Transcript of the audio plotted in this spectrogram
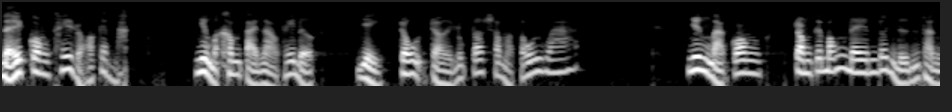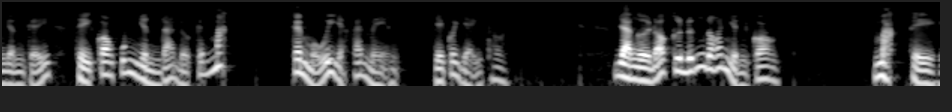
Để con thấy rõ cái mặt. Nhưng mà không tài nào thấy được. Vì trôi trời lúc đó sao mà tối quá. Nhưng mà con trong cái bóng đêm đó định thần nhìn kỹ thì con cũng nhìn ra được cái mắt, cái mũi và cái miệng. Chỉ có vậy thôi. Và người đó cứ đứng đó nhìn con. Mặt thì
